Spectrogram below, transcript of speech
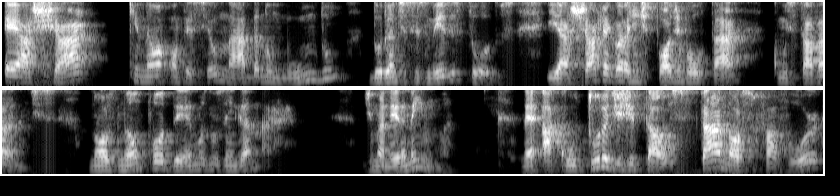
É achar que não aconteceu nada no mundo durante esses meses todos, e achar que agora a gente pode voltar como estava antes. Nós não podemos nos enganar, de maneira nenhuma. Né? A cultura digital está a nosso favor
